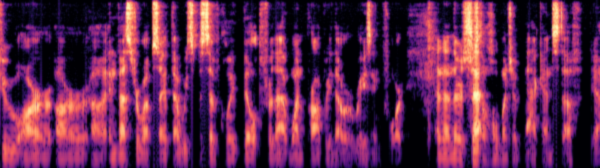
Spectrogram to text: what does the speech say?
to our, our uh, investor website that we specifically built for that one property that we're raising for. And then there's just so, a whole bunch of back end stuff. Yeah.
